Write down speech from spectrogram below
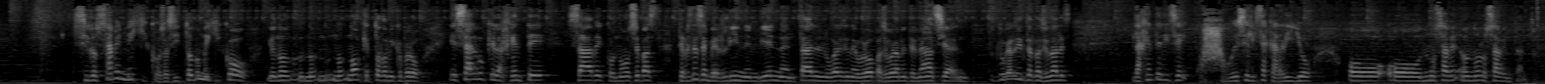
si lo sabe México, o sea, si todo México, yo no, no, no, que todo México, pero es algo que la gente sabe, conoce, vas, te presentas en Berlín, en Viena, en tal, en lugares en Europa, seguramente en Asia, en lugares internacionales. La gente dice, wow, es Elisa Carrillo, o, no saben, o no lo saben tanto.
